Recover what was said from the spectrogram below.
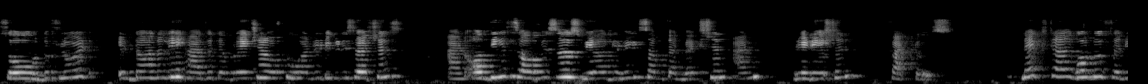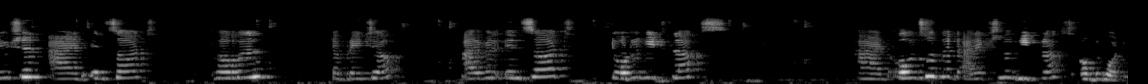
so the fluid internally has a temperature of 200 degrees Celsius and on these surfaces we are giving some convection and radiation factors. Next I'll go to solution and insert thermal temperature. I will insert total heat flux and also the directional heat flux of the body.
